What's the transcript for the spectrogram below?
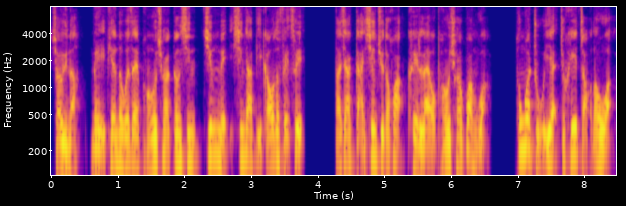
小雨呢，每天都会在朋友圈更新精美、性价比高的翡翠，大家感兴趣的话，可以来我朋友圈逛逛，通过主页就可以找到我。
